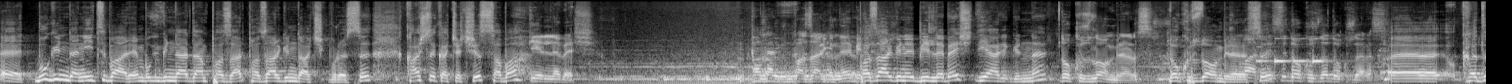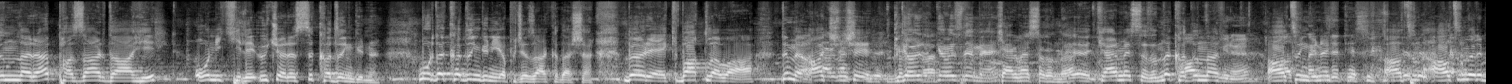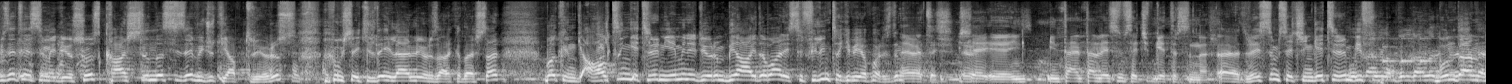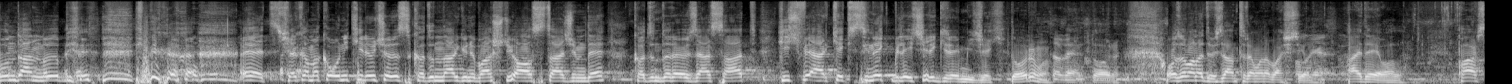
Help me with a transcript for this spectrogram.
Evet. Bugünden itibaren, bugün günlerden pazar. Pazar günü de açık burası. Kaçta kaç açığız? Sabah? 1 ile 5. Pazar günü. Pazar günleri. Pazar günü 1 ile 5, diğer günler 9 ile 11 arası. 9 ile 11 arası. Cumartesi 9 ile 9 arası. Ee, kadınlara pazar dahil 12 ile 3 arası kadın günü. Burada kadın günü yapacağız arkadaşlar. Börek, baklava, değil mi? Aç Kermes şey, günü. gö- gözleme. Kermes salonunda. Evet, kermes tadında kadınlar Altın günü. altın günü bize teslim altın altınları bize teslim ediyorsunuz. Karşılığında size vücut yaptırıyoruz. Bu şekilde ilerliyoruz arkadaşlar. Bakın altın getirin yemin ediyorum bir ayda var ya filinta gibi yaparız değil mi? Evet, kardeş? şey e, in- internetten resim seçip getirsinler. Evet resim seçin getirin bir Bundan mı, bundan mı? bundan bundan mı Evet şaka maka 12 ile 3 arası kadınlar günü başlıyor Alstarcım'da kadınlara özel saat hiçbir erkek sinek bile içeri giremeyecek doğru mu? Tabii. Evet doğru. O zaman hadi biz antrenmana başlayalım. Haydi eyvallah. Pars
